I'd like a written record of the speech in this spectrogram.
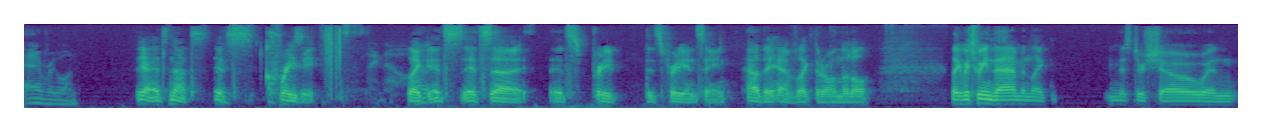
everyone. Yeah, it's nuts. It's crazy. I know. Like I- it's it's uh it's pretty it's pretty insane how they have like their own little like between them and like Mr. Show and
